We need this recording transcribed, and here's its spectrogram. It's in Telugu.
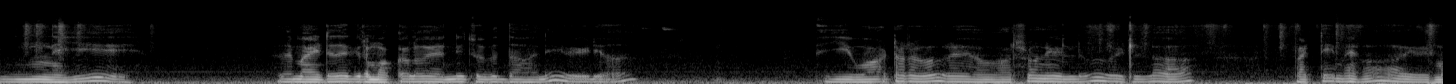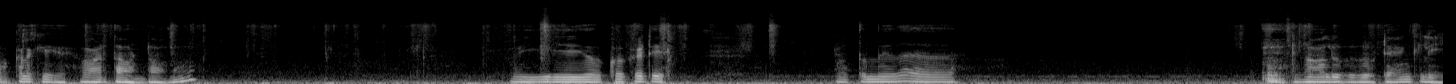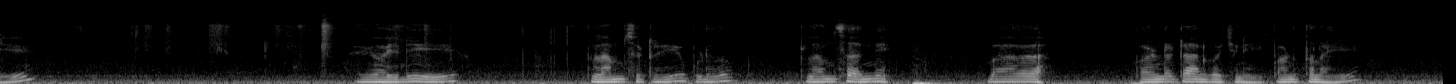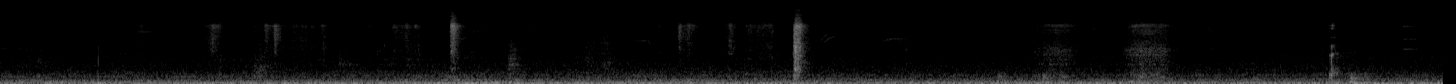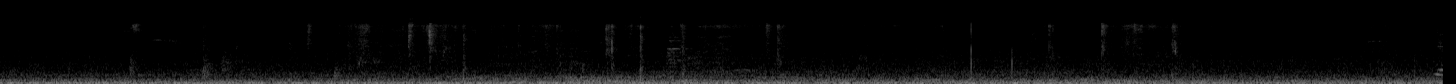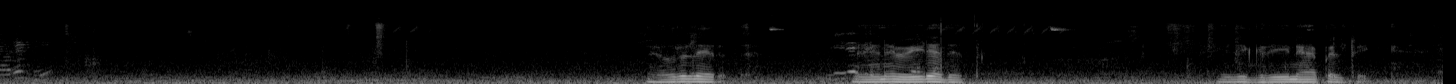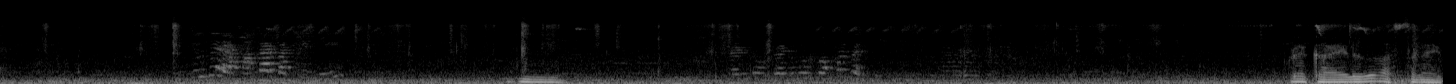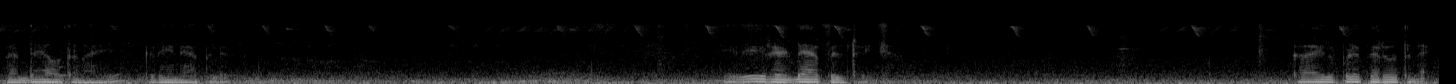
నెయ్యి అదే మా ఇంటి దగ్గర మొక్కలు అవన్నీ చూపిద్దామని వీడియో. ఈ వాటరు రే వర్షం నీళ్ళు వీటిల్లో పట్టి మేము మొక్కలకి వాడుతూ ఉంటాము. ఇది ఒక్కొక్కటి మొత్తం మీద నాలుగు ట్యాంకులు ఇవి ఇగో ఇది ప్లమ్స్ ట్రీ. ఇప్పుడు ప్లమ్స్ అన్నీ బాగా పండటానికి వచ్చినాయి పండుతున్నాయి. బతికింది ఇప్పుడే కాయలు వస్తున్నాయి పెద్దవి అవుతున్నాయి గ్రీన్ యాపిల్. ఇది రెడ్ యాపిల్ ట్రీ. కాయలు ఇప్పుడే పెరుగుతున్నాయి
